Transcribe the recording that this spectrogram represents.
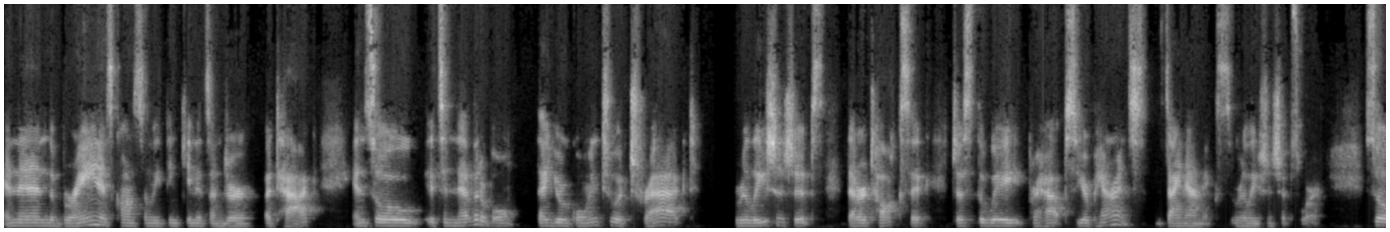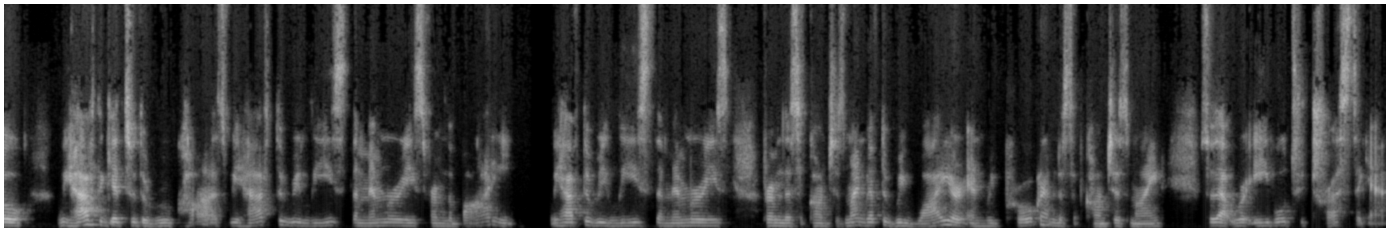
and then the brain is constantly thinking it's under attack. And so it's inevitable that you're going to attract relationships that are toxic, just the way perhaps your parents' dynamics relationships were. So we have to get to the root cause. We have to release the memories from the body we have to release the memories from the subconscious mind. We have to rewire and reprogram the subconscious mind so that we're able to trust again,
